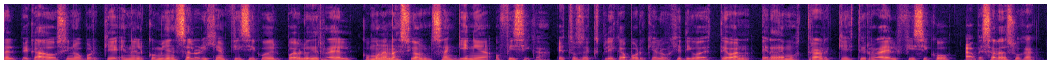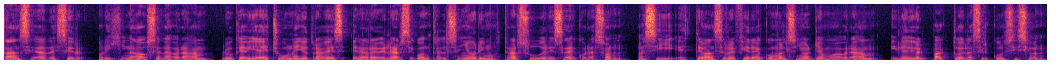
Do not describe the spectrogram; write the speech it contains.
el pecado, sino porque en él comienza el origen físico del pueblo de Israel como una nación sanguínea o física. Esto se explica porque el objetivo de Esteban era demostrar que este Israel físico, a pesar de su jactancia de ser originados en Abraham, lo que había hecho una y otra vez era rebelarse contra el Señor y mostrar su dureza de corazón. Así, Esteban se refiere a cómo el Señor llamó a Abraham y le dio el pacto de la circuncisión.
